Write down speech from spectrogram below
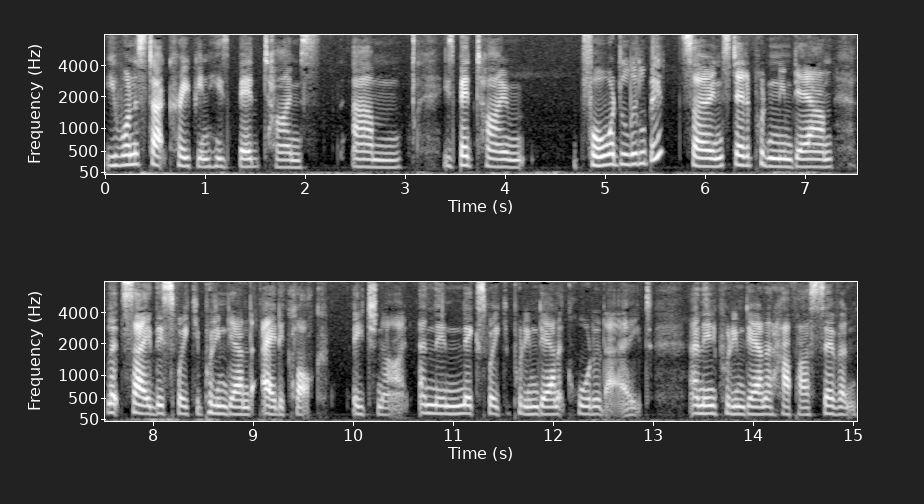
you want to start creeping his bedtime, um, his bedtime forward a little bit. So instead of putting him down, let's say this week you put him down to eight o'clock each night, and then next week you put him down at quarter to eight, and then you put him down at half past seven.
